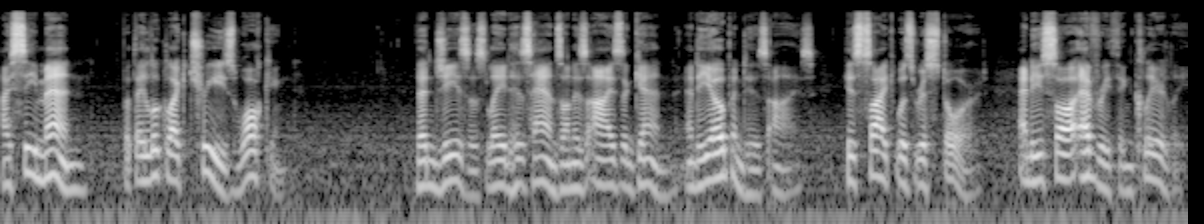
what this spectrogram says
I see men, but they look like trees walking. Then Jesus laid his hands on his eyes again, and he opened his eyes. His sight was restored, and he saw everything clearly.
